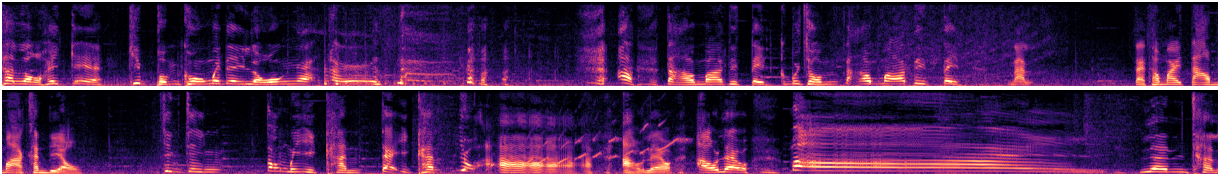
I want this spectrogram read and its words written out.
ถ้ารอให้แก้คลิปผมคงไม่ได้ลงอะอะตามมาติดติดคุณผู้ชมตามมาติดติดนั้นแต่ทำไมตามมาคันเดียว จริง ๆ ต้องมีอีกคัน แต่อีกคันโยอ่าเอาแล้ว เอาแล้วไม่เล่นฉัน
